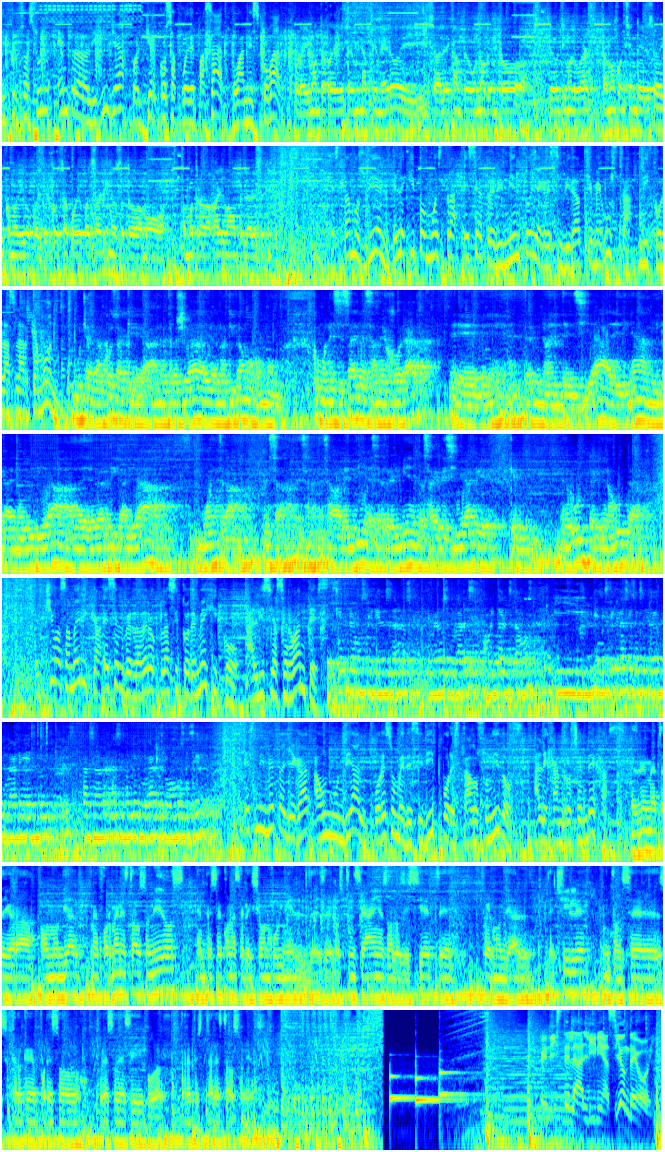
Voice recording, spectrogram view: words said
Si Cruz Azul entra a la liguilla, cualquier cosa puede pasar. Juan Escobar. Por ahí Monterrey termina primero y, sale campeón uno que entró de último lugar. Estamos conscientes de eso y como digo, cualquier cosa puede pasar y nosotros vamos, vamos a trabajar y vamos a pelear ese título. Estamos bien. El equipo muestra ese atrevimiento y agresividad que me gusta. Nicolás Larcamón. Muchas de las cosas que a nuestra llegada diagnosticamos como, como necesarias a mejorar eh, en términos de intensidad, de dinámica, de movilidad, de verticalidad, muestra esa, esa, valentía, ese atrevimiento, esa agresividad que, que me gusta y que nos gusta. El Chivas América es el verdadero clásico de México. Alicia Cervantes. Siempre hemos querido estar en los primeros lugares, ahorita lo estamos, y en este clásico se puede jugar en pasar a segundo lugar, lo vamos a hacer. Es mi meta llegar a un mundial, por eso me decidí por Estados Unidos. Alejandro Sendejas. Es mi meta llegar a, un mundial. Me formé en Estados Unidos, empecé con la selección juvenil desde los 15 años a los 17 fue el Mundial de Chile, entonces creo que por eso, por eso decidí por representar a Estados Unidos. Pediste la alineación de hoy.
